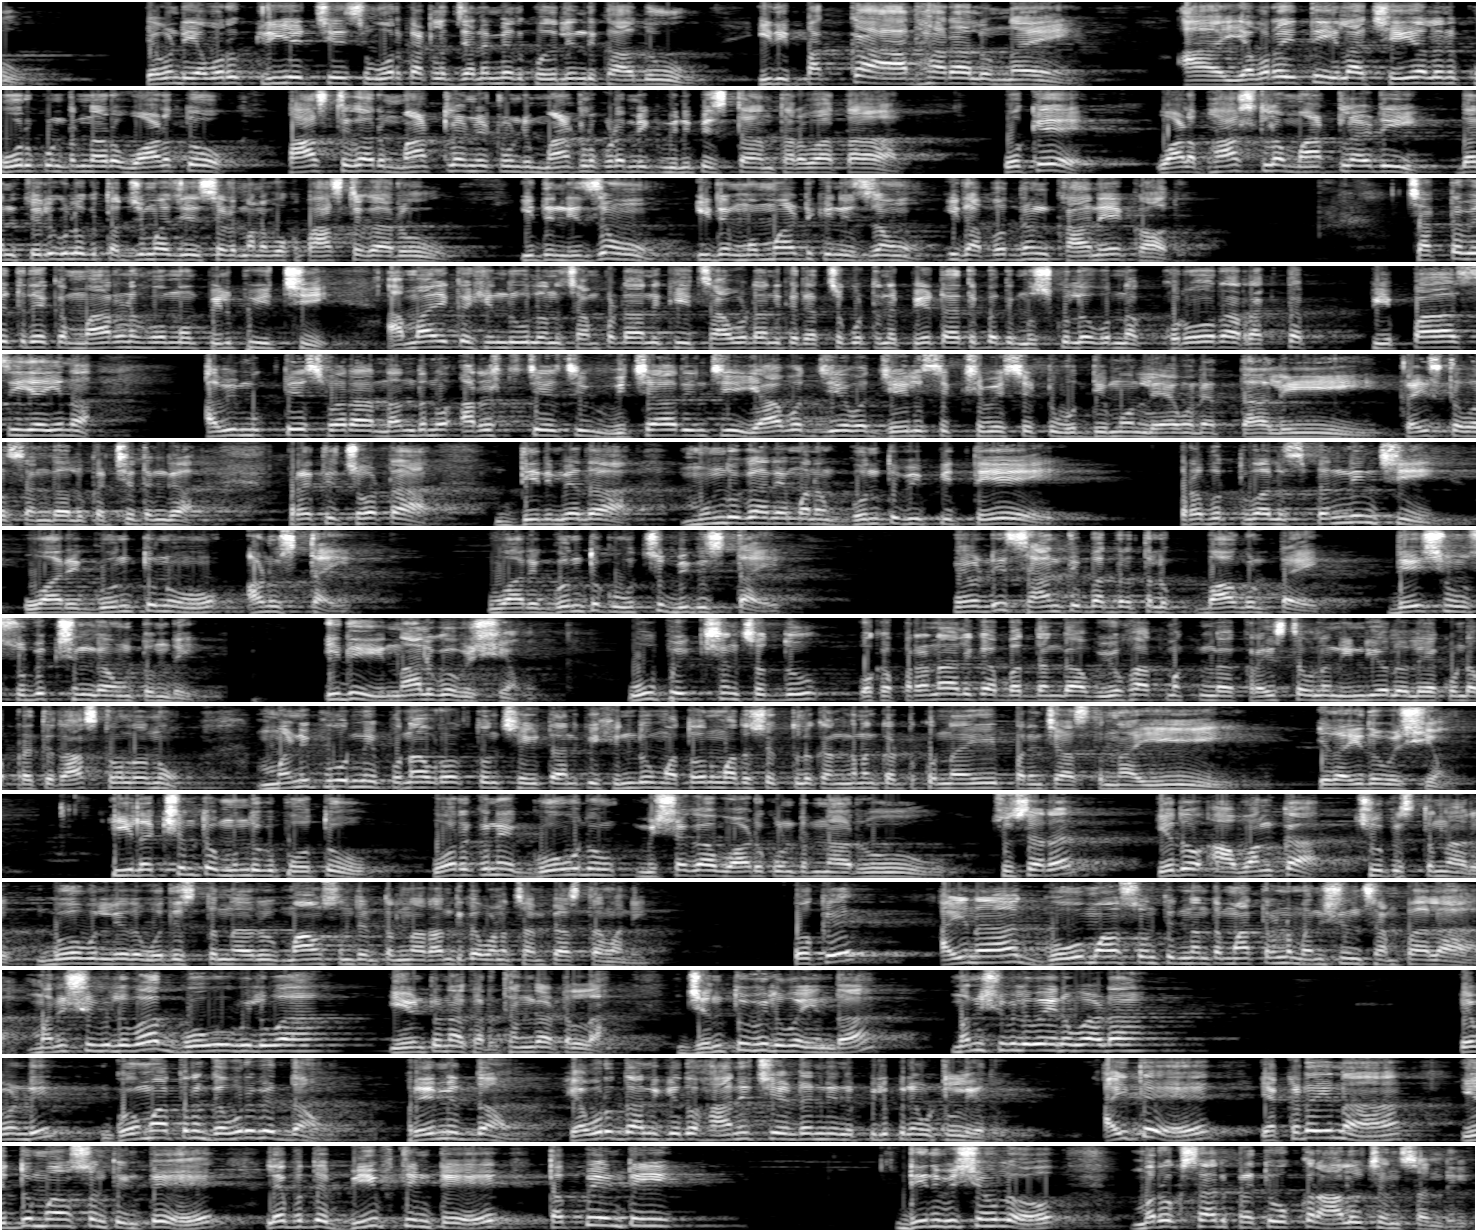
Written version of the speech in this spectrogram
ఏమంటే ఎవరు క్రియేట్ చేసి ఊరకట్ల జనం మీద కుదిలింది కాదు. ఇది పక్క ఆధారాలు ఉన్నాయి ఆ ఎవరైతే ఇలా చేయాలని కోరుకుంటున్నారో వాళ్ళతో పాస్ట్ గారు మాట్లాడినటువంటి మాటలు కూడా మీకు వినిపిస్తాను తర్వాత. ఓకే వాళ్ళ భాషలో మాట్లాడి దాన్ని తెలుగులోకి తర్జుమా చేశాడు మన ఒక పాస్ట్ గారు. ఇది నిజం ఇది ముమ్మాటికి నిజం ఇది అబద్ధం కానే కాదు. చట్ట వ్యతిరేక మారణ హోమం పిలుపు ఇచ్చి అమాయక హిందువులను చంపడానికి చావడానికి రెచ్చగొట్టిన పీఠాధిపతి ముసుగులో ఉన్న క్రూర రక్త పిపాసి అయిన అవిముక్తేశ్వర నందను అరెస్ట్ చేసి విచారించి యావజ్జీవ జైలు శిక్ష వేసేట్టు ఉద్యమం లేవనెత్తాలి. క్రైస్తవ సంఘాలు ఖచ్చితంగా ప్రతి చోట దీని మీద ముందుగానే మనం గొంతు విప్పితే ప్రభుత్వాలు స్పందించి వారి గొంతును అణుస్తాయి. వారి గొంతుకు ఉచ్చు బిగుస్తాయి. ఏమంటే శాంతి భద్రతలు బాగుంటాయి. దేశం సుభిక్షంగా ఉంటుంది. ఇది నాలుగో విషయం. ఉపేక్షించొద్దు ఒక ప్రణాళికాబద్ధంగా వ్యూహాత్మకంగా క్రైస్తవులను ఇండియాలో లేకుండా ప్రతి రాష్ట్రంలోనూ మణిపూర్ని పునరావృతం చేయడానికి హిందూ మతోన్మాద శక్తులు కంగనం కట్టుకున్నాయి పనిచేస్తున్నాయి. ఇది ఐదో విషయం. ఈ లక్ష్యంతో ముందుకు పోతూ ఓరకనే గోవును మిషగా వాడుకుంటున్నారు. చూసారా ఏదో ఆ వంక చూపిస్తున్నారు. గోవులు ఏదో వధిస్తున్నారు మాంసం తింటున్నారు అందుకే మనం చంపేస్తామని. ఓకే? అయినా గోమాంసం తిన్నంత మాత్రాన మనిషిని చంపాలా? మనిషి విలువ గోవు విలువ? ఏంటో నాకు అర్థం కావట్లా? జంతు విలువైందా? మనిషి విలువైన వాడా? ఏమండి? గోమాతను గౌరవిద్దాం ప్రేమిద్దాం. ఎవరు దానికి ఏదో హాని చేయండి అని నేను పిలుపునివ్వట్లేదు అయితే ఎక్కడైనా ఎద్దు మాంసం తింటే లేకపోతే బీఫ్ తింటే తప్పేంటి? దీని విషయంలో మరొకసారి ప్రతి ఒక్కరు ఆలోచించండి.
